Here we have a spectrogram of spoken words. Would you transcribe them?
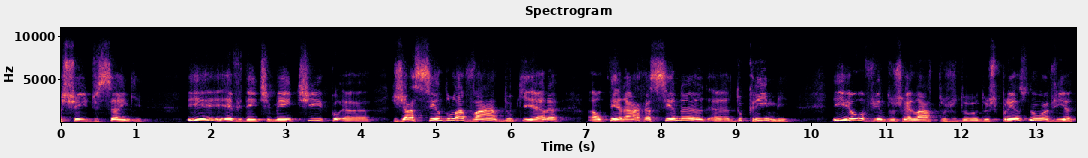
cheio de sangue. E, evidentemente, eh, já sendo lavado, que era alterar a cena eh, do crime. E ouvindo os relatos do, dos presos, não havia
